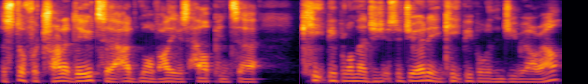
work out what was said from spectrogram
the stuff we're trying to do to add more value is helping to keep people on their jiu-jitsu journey and keep people within GBRL.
